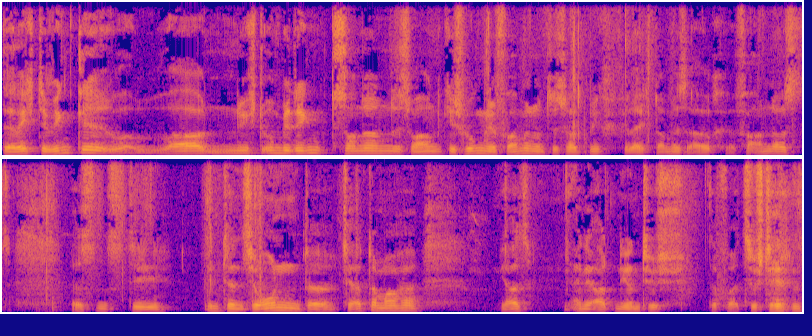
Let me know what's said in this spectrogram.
Der rechte Winkel war nicht unbedingt, sondern es waren geschwungene Formen und das hat mich vielleicht damals auch veranlasst. Erstens die Intention der Theatermacher, ja, eine Art Nierentisch davor zu stellen.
